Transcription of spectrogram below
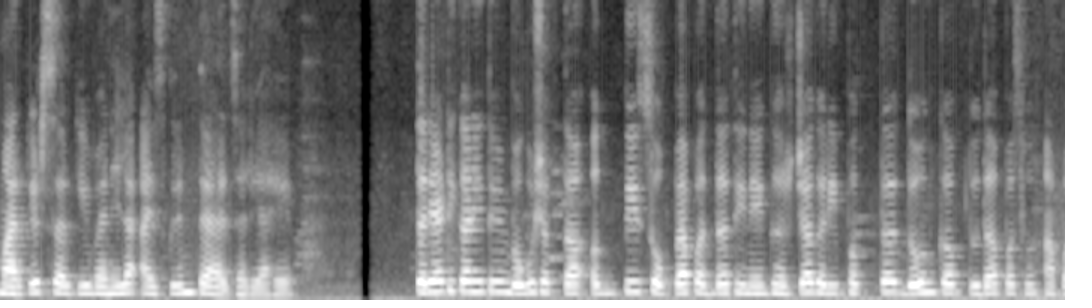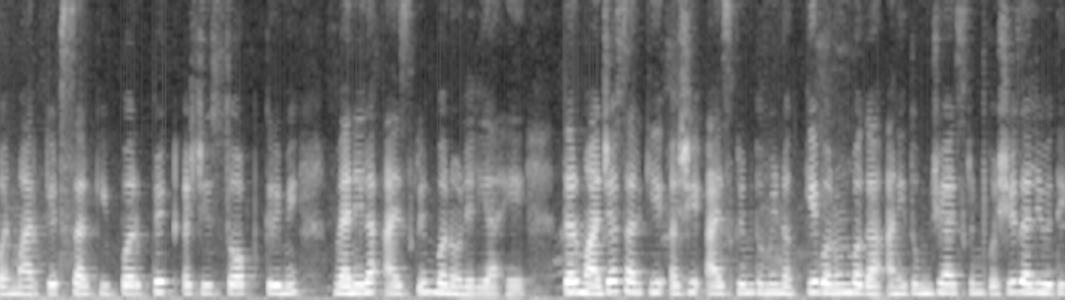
मार्केटसारखी व्हॅनिला आईस्क्रीम तयार झाली आहे. तर या ठिकाणी तुम्ही बघू शकता अगदी सोप्या पद्धतीने घरच्या घरी फक्त दोन कप दुधापासून आपण मार्केटसारखी परफेक्ट अशी soft creamy vanilla ice cream बनवलेली आहे. तर माझ्यासारखी अशी आईस्क्रीम तुम्ही नक्की बनवून बघा आणि तुमची आईस्क्रीम कशी झाली होती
